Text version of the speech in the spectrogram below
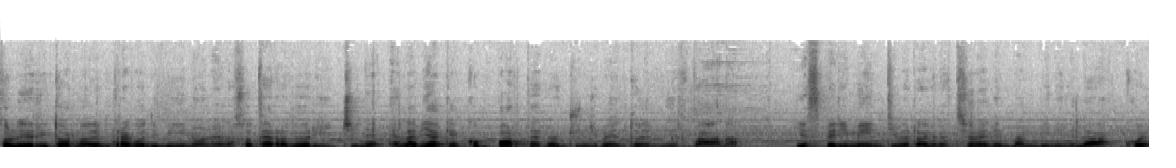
Solo il ritorno del drago divino nella sua terra d'origine è la via che comporta il raggiungimento del nirvana. Gli esperimenti per la creazione dei bambini delle acque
